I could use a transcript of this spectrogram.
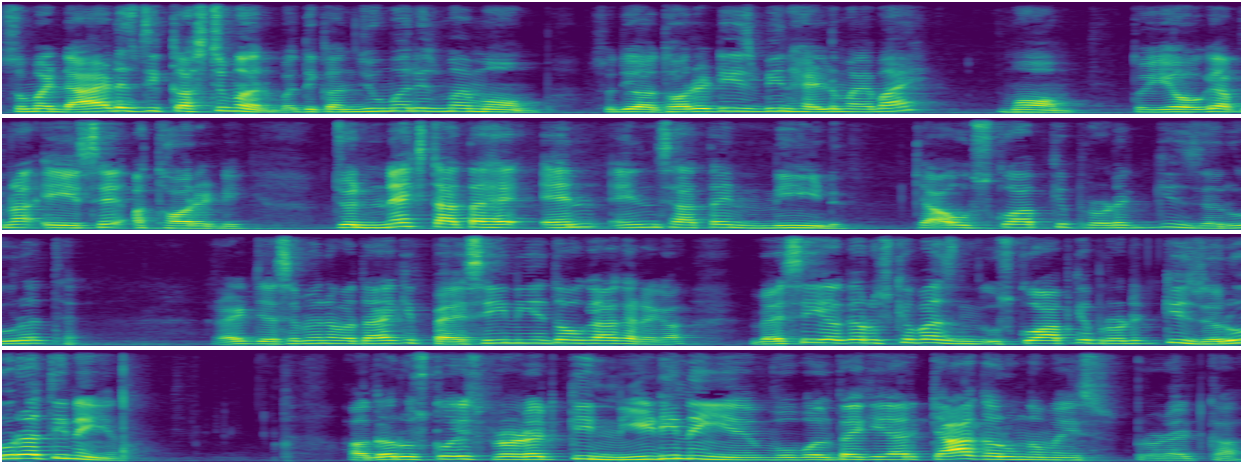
so my dad is the customer but the consumer is my mom so the authority is been held my my mom तो ये हो गया अपना ए से अथॉरिटी जो नेक्स्ट आता है एन एन से आता है नीड क्या उसको आपके प्रोडक्ट की ज़रूरत है? Right right? जैसे मैंने बताया कि पैसे ही नहीं है तो वो क्या करेगा? वैसे ही अगर उसके पास, उसको आपके प्रोडक्ट की ज़रूरत ही नहीं है, अगर उसको इस प्रोडक्ट की नीड ही नहीं है, वो बोलता है कि यार क्या करूँगा मैं इस प्रोडक्ट का?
